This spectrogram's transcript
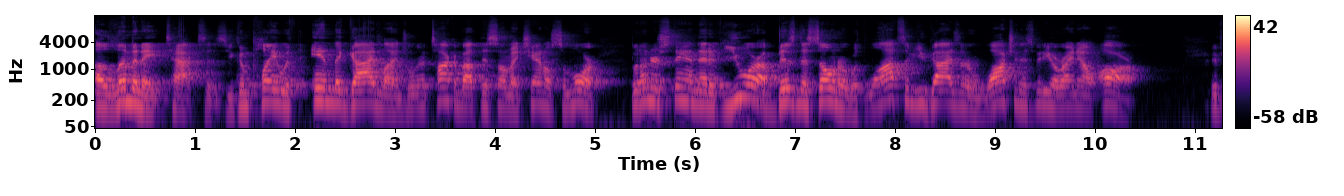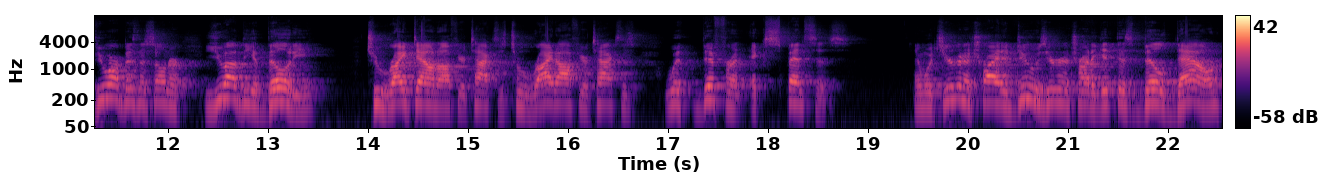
eliminate taxes. You can play within the guidelines. We're going to talk about this on my channel some more. But understand that if you are a business owner, with lots of you guys that are watching this video right now are, if you are a business owner, you have the ability to write down off your taxes, to write off your taxes with different expenses. And what you're going to try to do is you're going to try to get this bill down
